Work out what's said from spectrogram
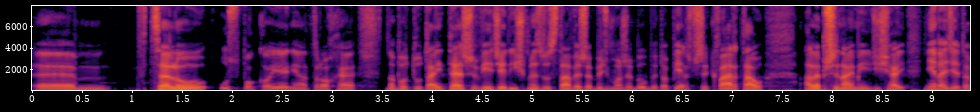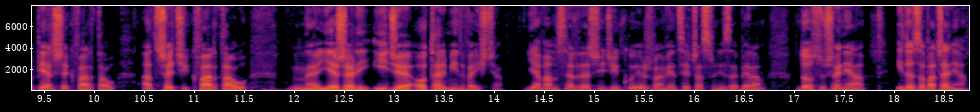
w celu uspokojenia trochę, no bo tutaj też wiedzieliśmy z ustawy, że być może byłby to pierwszy kwartał, ale przynajmniej dzisiaj nie będzie to pierwszy kwartał, a trzeci kwartał, mm, jeżeli idzie o termin wejścia. Ja Wam serdecznie dziękuję, już Wam więcej czasu nie zabieram. Do usłyszenia i do zobaczenia.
